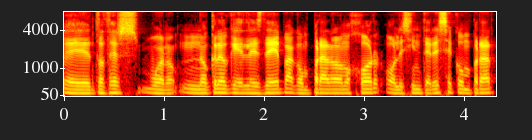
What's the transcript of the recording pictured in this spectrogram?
Eh, entonces, bueno, no creo que les dé para comprar a lo mejor o les interese comprar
